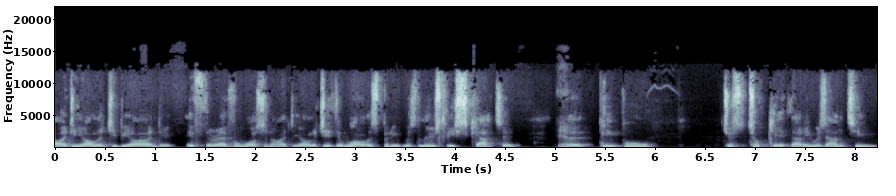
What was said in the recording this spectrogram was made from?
ideology behind it. If there ever was an ideology, there was, but it was loosely scattered. Yeah. But people just took it that he was anti,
